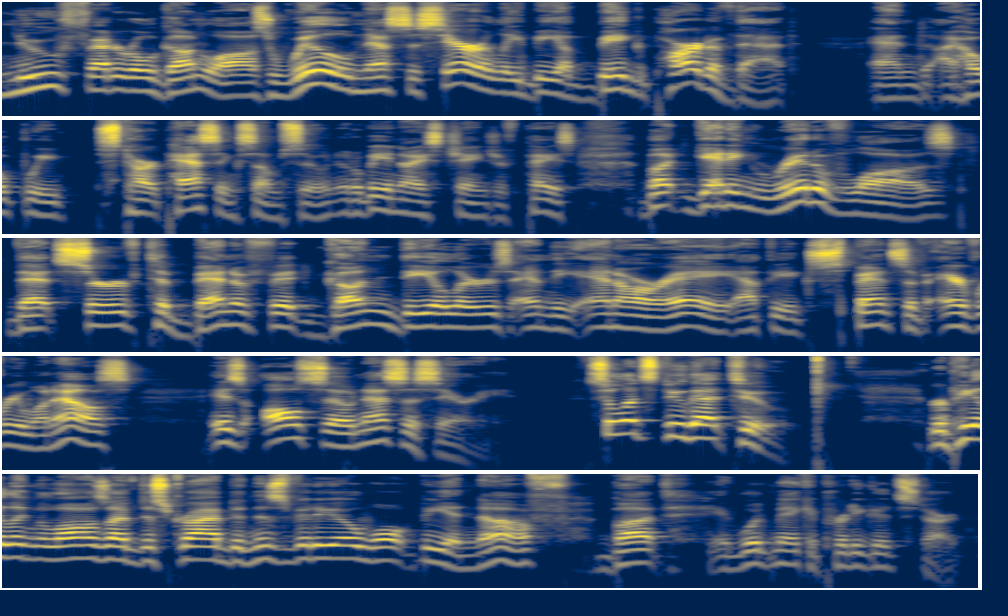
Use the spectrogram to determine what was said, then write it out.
New federal gun laws will necessarily be a big part of that, and I hope we start passing some soon. It'll be a nice change of pace. But getting rid of laws that serve to benefit gun dealers and the NRA at the expense of everyone else is also necessary. So let's do that too. Repealing the laws I've described in this video won't be enough, but it would make a pretty good start.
